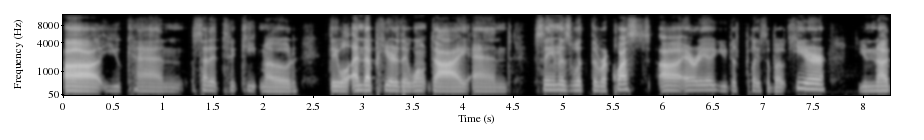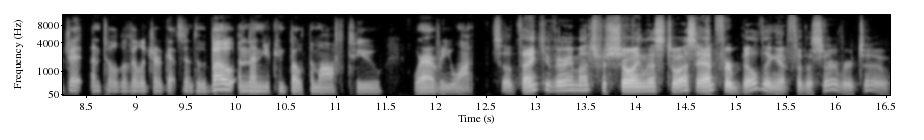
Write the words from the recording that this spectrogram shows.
uh, you can set it to keep mode. They will end up here. They won't die. And same as with the request uh, area, you just place a boat here. You nudge it until the villager gets into the boat, and then you can boat them off to wherever you want. So thank you very much for showing this to us and for building it for the server too.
